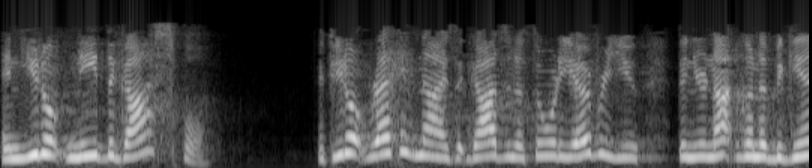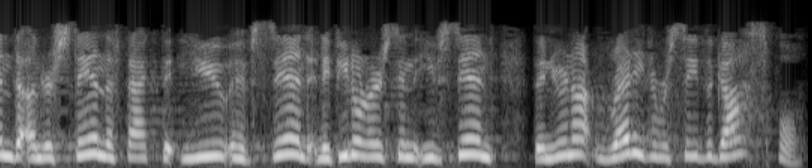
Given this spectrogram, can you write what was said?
and you don't need the gospel. If you don't recognize that God's an authority over you, then you're not going to begin to understand the fact that you have sinned. And if you don't understand that you've sinned, then you're not ready to receive the gospel.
